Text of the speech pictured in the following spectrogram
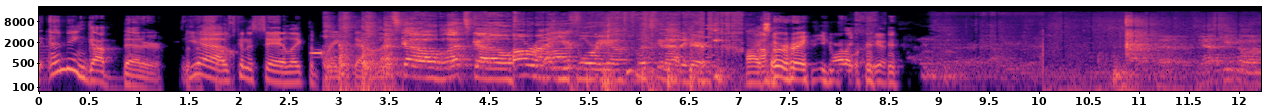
The ending got better. Yeah, I was gonna say I like the breakdown. Let's go. Let's go. All right, Euphoria. Let's get out of here. All right, you. Yeah, keep going.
